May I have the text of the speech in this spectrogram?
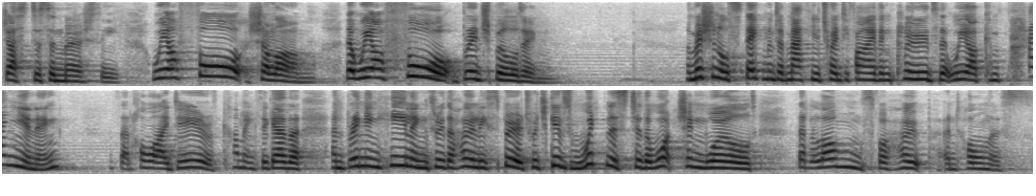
justice and mercy. We are for shalom, that we are for bridge building. The missional statement of Matthew 25 includes that we are companioning, that whole idea of coming together and bringing healing through the Holy Spirit, which gives witness to the watching world that longs for hope and wholeness.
